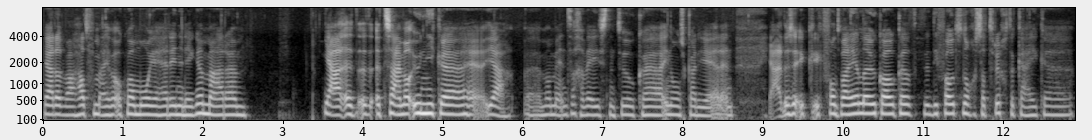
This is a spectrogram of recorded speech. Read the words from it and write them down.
Ja, dat had voor mij ook wel mooie herinneringen. Maar ehm, ja, het, het, zijn wel unieke ja, eh, momenten geweest natuurlijk eh, in onze carrière. En ja, dus ik, ik vond het wel heel leuk ook dat ik die foto's nog eens zat terug te kijken.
